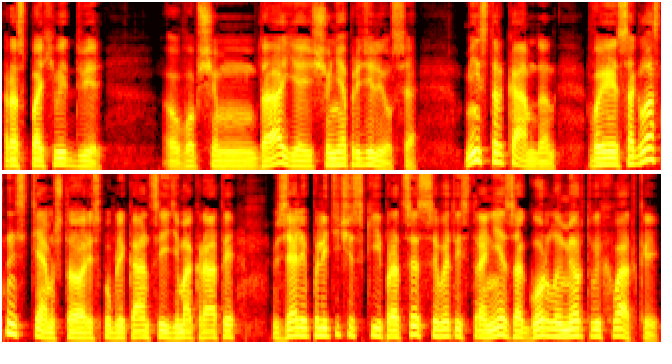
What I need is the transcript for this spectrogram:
распахивает дверь. «В общем, да, я еще не определился». «Мистер Камден, вы согласны с тем, что республиканцы и демократы взяли политические процессы в этой стране за горло мертвой хваткой?»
